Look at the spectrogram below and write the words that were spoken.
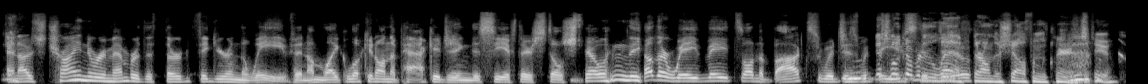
Yeah. And I was trying to remember the third figure in the wave, and I'm like looking on the packaging to see if they're still showing the other wave mates on the box, which is what Just they look used over to the do. left. They're on the shelf in the clearance too.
